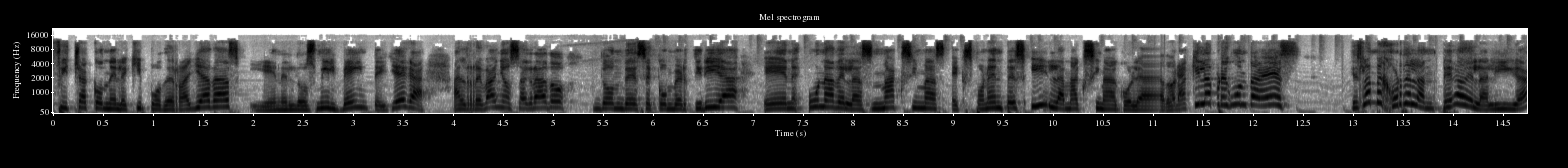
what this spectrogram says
ficha con el equipo de Rayadas y en el 2020 llega al rebaño sagrado donde se convertiría en una de las máximas exponentes y la máxima goleadora. Aquí la pregunta es, ¿es la mejor delantera de la liga?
